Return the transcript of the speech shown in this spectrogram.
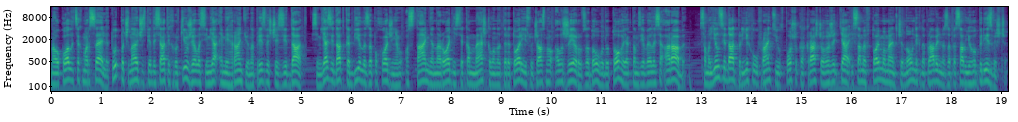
на околицях Марселя. Тут, починаючи з 50-х років, жила сім'я емігрантів на прізвище Зідат. Сім'я Зідат Кабіли за походженням остання народність, яка мешкала на території сучасного Алжиру задовго до того, як там з'явилися араби. Самоїл Зідат приїхав у Францію в пошуках кращого життя, і саме в той момент чиновник неправильно записав його прізвище.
